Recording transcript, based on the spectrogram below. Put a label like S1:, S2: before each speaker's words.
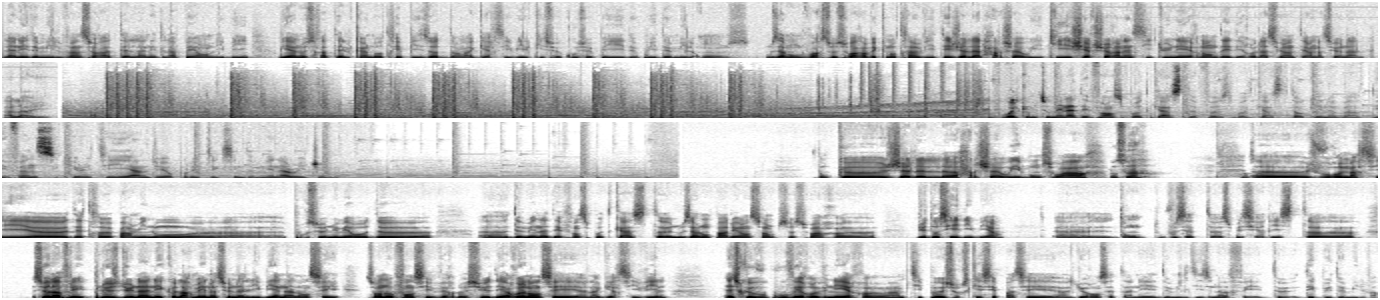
S1: L'année 2020 sera-t-elle l'année de la paix en Libye Bien ne sera-t-elle qu'un autre épisode dans la guerre civile qui secoue ce pays depuis 2011 Nous allons le voir ce soir avec notre invité Jalal Harshawi, qui est chercheur à l'Institut néerlandais des relations internationales à La Haye. Welcome to MENA Defense Podcast, the first podcast talking about defense, security, and geopolitics in the MENA region. Donc, euh, Jalal Harshawi, bonsoir.
S2: Bonsoir.
S1: Euh, je vous remercie euh, d'être parmi nous euh, pour ce numéro 2 euh, de MENA Défense Podcast. Nous allons parler ensemble ce soir du dossier libyen. Euh, dont vous êtes euh, spécialiste. Euh, cela fait plus d'une année que l'armée nationale libyenne a lancé son offensive vers le sud et a relancé la guerre civile. Est-ce que vous pouvez revenir un petit peu sur ce qui s'est passé durant cette année 2019 et début 2020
